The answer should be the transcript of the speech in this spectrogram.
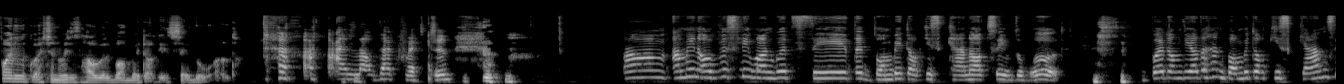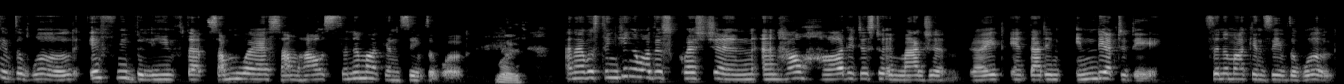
final question, which is how will Bombay Talkies save the world? I love that question. Um, I mean, obviously, one would say that Bombay Talkies cannot save the world. But on the other hand, Bombay Talkies can save the world if we believe that somewhere, somehow, cinema can save the world. Right. And I was thinking about this question and how hard it is to imagine, right, that in India today, cinema can save the world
